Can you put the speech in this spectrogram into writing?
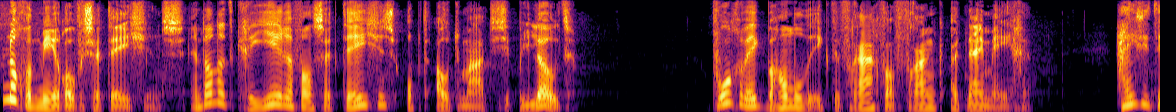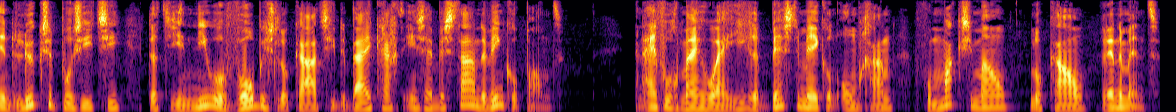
Nog wat meer over citations en dan het creëren van citations op de automatische piloot. Vorige week behandelde ik de vraag van Frank uit Nijmegen. Hij zit in de luxe positie dat hij een nieuwe Vobis locatie erbij krijgt in zijn bestaande winkelpand. En hij vroeg mij hoe hij hier het beste mee kan omgaan voor maximaal lokaal rendement.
